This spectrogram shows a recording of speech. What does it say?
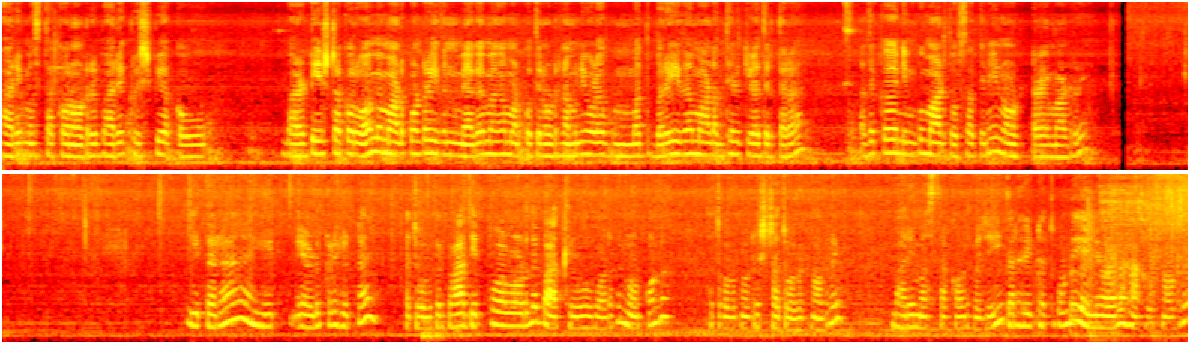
ಭಾರಿ ಮಸ್ತ್ ಹಾಕವು ನೋಡ್ರಿ. ಭಾರಿ ಕ್ರಿಸ್ಪಿ ಹಾಕವು ಭಾಳ ಟೇಸ್ಟ್ ಹಾಕೋರು ಒಮ್ಮೆ ಮಾಡ್ಕೊಂಡ್ರೆ ಇದನ್ನು ಮ್ಯಾಗ ಮ್ಯಾಗ ಮಾಡ್ಕೋತೀವಿ ನೋಡ್ರಿ. ನಮ್ಮನೆ ಒಳಗೆ ಮತ್ತು ಬರೀ ಇದ ಅಂತೇಳಿ ಕೇಳ್ತಿರ್ತಾರೆ. ಅದಕ್ಕೆ ನಿಮಗೂ ಮಾಡಿ ತೋರ್ಸತ್ತೀನಿ ನೋಡಿ ಟ್ರೈ ಮಾಡಿರಿ. ಈ ಥರ ಎರಡು ಕಡೆ ಹಿಟ್ಟು ಹಚ್ಕೊಬೇಕು. ಭಾಳ ದಿಪ್ಪ ಆಗ್ಬಾರ್ದು, ಭಾಳ ತಿಳ್ಕೊಬಾರ್ದು ನೋಡ್ಕೊಂಡು ಹಚ್ಕೊಬೇಕು ನೋಡಿರಿ, ಇಷ್ಟು ಹಚ್ಕೊಬೇಕು ನೋಡಿರಿ. ಭಾರಿ ಮಸ್ತ್ ಹಾಕೋರು ಬಜ್ಜಿ. ಈ ಥರ ಹಿಟ್ಟು ಹಚ್ಕೊಂಡು ಎಣ್ಣೆ ಒಳಗೆ ಹಾಕ್ಬೇಕು ನೋಡ್ರಿ.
